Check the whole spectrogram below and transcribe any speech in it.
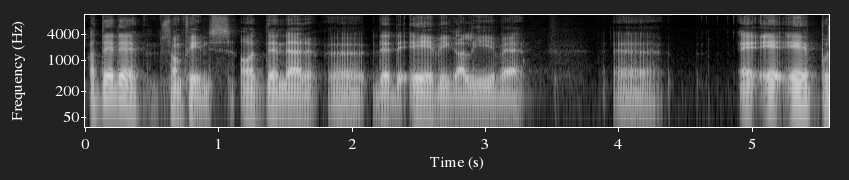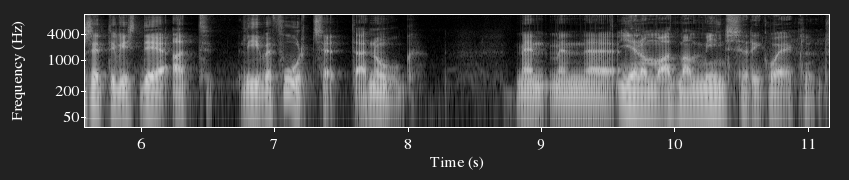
att det är det som finns och att den där, det, det eviga livet är, är på sätt och vis det att livet fortsätter nog. Men, men, Genom att man minns Rico Eklund?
